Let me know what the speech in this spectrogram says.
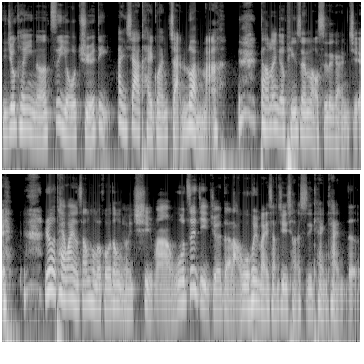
你就可以呢自由决定按下开关斩乱麻，当那个评审老师的感觉。如果台湾有相同的活动，你会去吗？我自己觉得啦，我会蛮想去尝试看看的。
